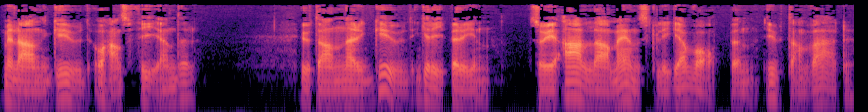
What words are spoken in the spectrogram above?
mellan Gud och hans fiender. Utan när Gud griper in så är alla mänskliga vapen utan värde.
